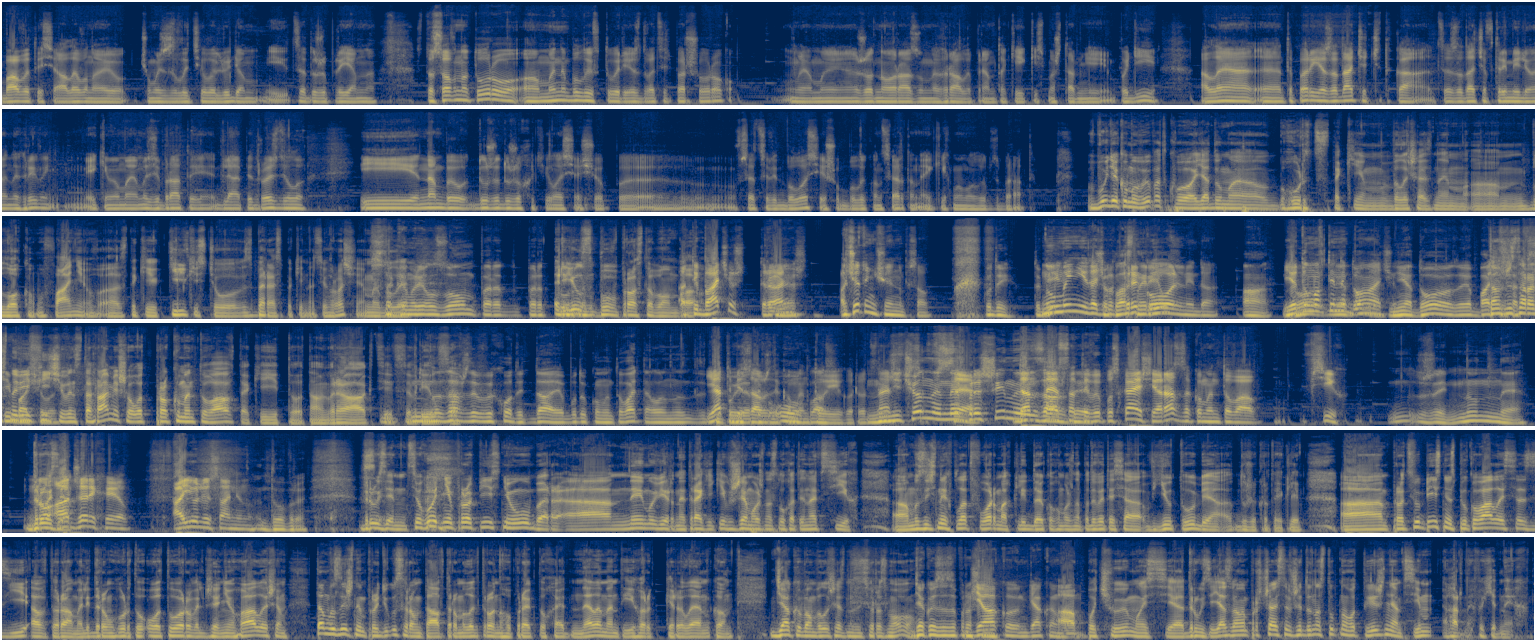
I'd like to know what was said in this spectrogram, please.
бавитися, але воно чомусь залетіло людям, і це дуже приємно. Стосовно туру, ми не були в турі з 21-го року. Е, Ми жодного разу не грали прям такі якісь масштабні події. Але е, тепер є задача чітка. Це задача в 3 мільйони гривень, які ми маємо зібрати для підрозділу. І нам би дуже дуже хотілося, щоб е, все це відбулося і щоб були концерти, на яких ми могли б збирати. В будь-якому випадку, я думаю, гурт з таким величезним ем, блоком фанів, е, з такою кількістю збере спокійно ці гроші. Ми З були таким рілзом перед перед туром. Рілз був просто бомба. А ти бачиш? Ти реально? Конечно. А чого ти нічого не написав? Куди? Тобі? Ну мені так Що, класний прикольний, да. А, Я до- думав, ти не до- бачив. Ні, до я бачив. Там вже так зараз всі нові бачили. фічі в інстаграмі, що от прокоментував такі, то там реакції, все в Не рілсах. завжди виходить, да, я буду коментувати, але ну, Я типу, тобі завжди типу, о, коментую. Ігор. От Ну, знаєш, Нічого не, все. не бреши, не Дантеса завжди. ти випускаєш, я раз закоментував. Всіх. Ну, Жень, ну не. Друзі. Ну, а Джері Хейл, а Юлію Саніну. Добре. Друзі, сьогодні про пісню Uber. Е, Неймовірний трек, який вже можна слухати на всіх е, музичних платформах, кліп до якого можна подивитися в Ютубі. Дуже крутий кліп. Е, Про цю пісню спілкувалися з її авторами, лідером гурту Оторвель Дженю Галичем та музичним продюсером та автором електронного проекту Hidden Element Ігор Кириленко. Дякую вам величезно за цю розмову. Дякую за запрошення. Дякую, дякую А вам. почуємось, друзі. Я з вами прощаюся вже до наступного тижня. Всім гарних вихідних.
